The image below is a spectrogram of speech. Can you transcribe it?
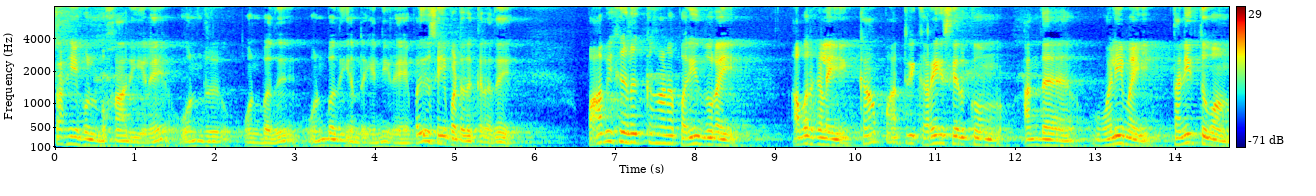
சஹிஹுல் புகாரியிலே ஒன்று ஒன்பது ஒன்பது என்ற எண்ணிலே பதிவு செய்யப்பட்டிருக்கிறது. பாவிகளுக்கான பரிந்துரை அவர்களை காப்பாற்றி கரை சேர்க்கும் அந்த வலிமை தனித்துவம்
